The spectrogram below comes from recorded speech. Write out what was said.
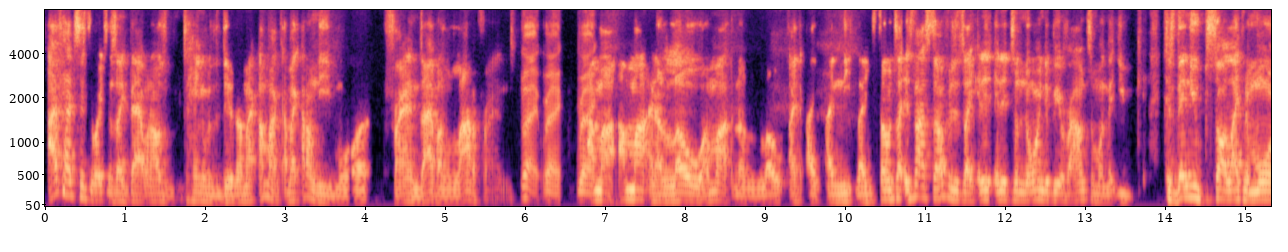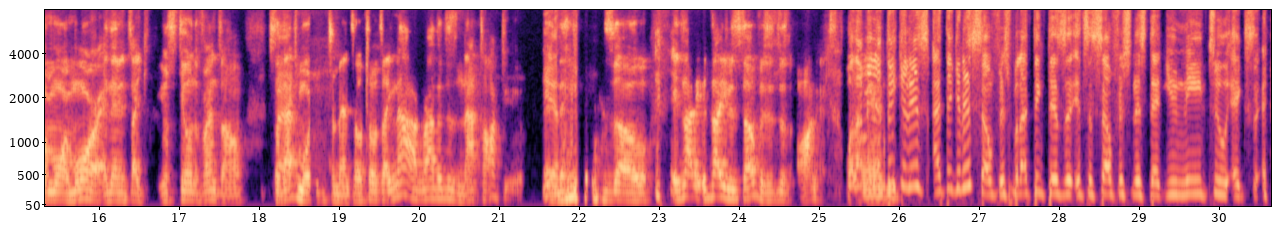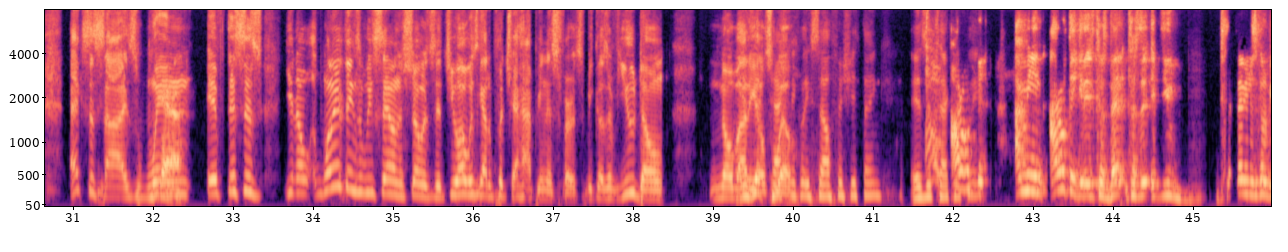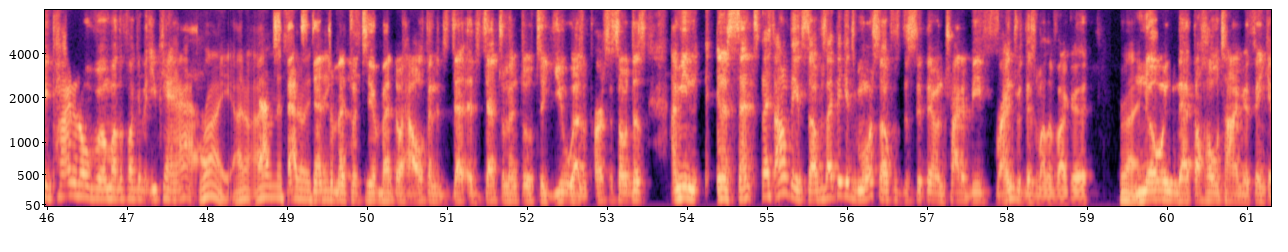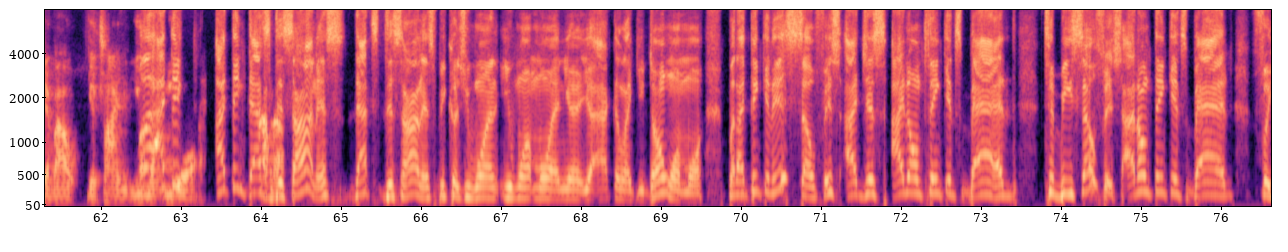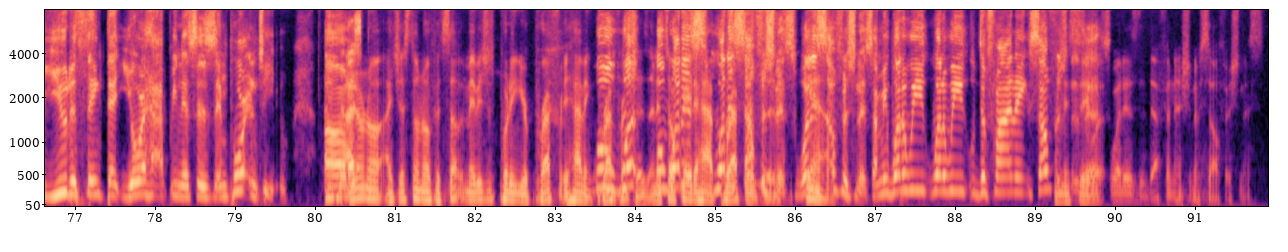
I've had situations like that when I was hanging with a dude. I'm like, I'm like, I'm like, I don't need more friends. I have a lot of friends. Right, right, right. I'm not, I'm not in a low. I'm not in a low. I, I, I need like so. It's like it's not selfish. It's like it, and it's annoying to be around someone that you, because then you start liking them more and more and more, and then it's like you're still in the friend zone. So Right. that's more detrimental. So it's like, nah, I'd rather just not talk to you. Yeah. And then, so it's not. It's not even selfish. It's just honest. Well, I mean, I think it is. I think it is selfish, but I think there's a it's a selfishness that you need to ex- exercise when Yeah. if this is you know one of the things that we say on the show is that you always got to put your happiness first because if you don't, nobody Is it else will. technically selfish? You think? Is it I don't- I don't technically? think. I mean, I don't think it is because then because if you then you're just gonna be pining over a motherfucker that you can't have. Right. I don't. I don't That's, necessarily that's detrimental to your mental health and it's de- it's detrimental to you as a person. So it does. I mean, in a sense, I don't think it's selfish. I think it's more selfish to sit there and try to be friends with this motherfucker Right. knowing that the whole time you're thinking about you're trying you Well, want I think- more. I think that's dishonest. That's dishonest because you want you want more and you're you're acting like you don't want more. But I think it is selfish. I just I don't think it's bad to be selfish. I don't think it's bad for you to think that your happiness is important to you. I- Um, I don't know. I just don't know if it's self- maybe it's just putting your prefer having preferences, and it's what okay is- to have what is preferences. selfishness? What is Yeah. selfishness? I mean, what are we what are we defining Let me selfishness see. What, what is the definition of selfishness?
